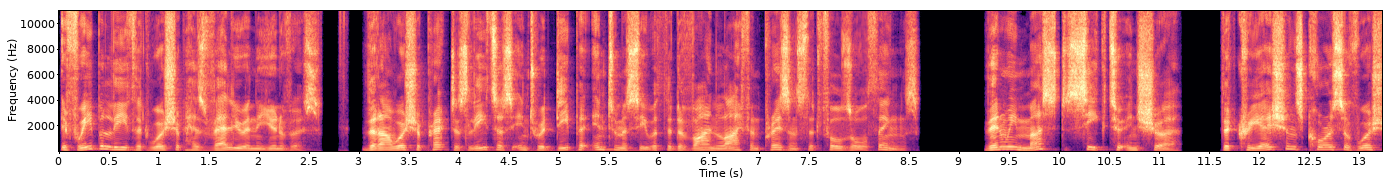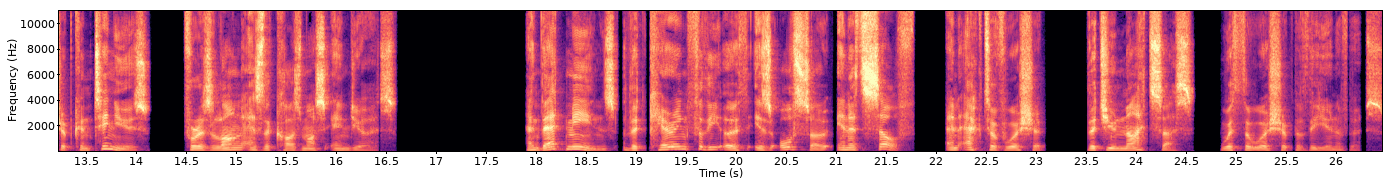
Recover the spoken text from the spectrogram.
If we believe that worship has value in the universe, that our worship practice leads us into a deeper intimacy with the divine life and presence that fills all things, then we must seek to ensure that creation's chorus of worship continues for as long as the cosmos endures. And that means that caring for the earth is also in itself an act of worship that unites us with the worship of the universe.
